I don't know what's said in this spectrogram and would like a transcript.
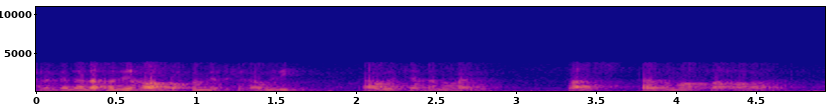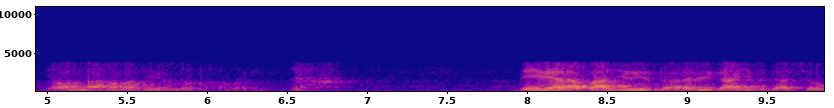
الګا دا د خزي خبر په خپل مس کې خبري دا بل چا نه وایي بس تاسو مو څه خبره یا الله خبر دی یو ته خبري دی بیا را پازي وی بروي گاج می دا سو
